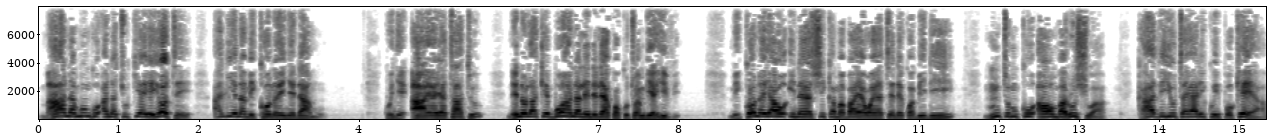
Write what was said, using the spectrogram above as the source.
maana mungu anachukia yeyote aliye na mikono yenye damu. Kwenye aya ya tatu neno lake bwana laendelea kwa kutwambia hivi. Mikono yao inayashika mabaya wayatende kwa bidii. Mtu mkuu aomba rushwa kadhi yu tayari kuipokea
